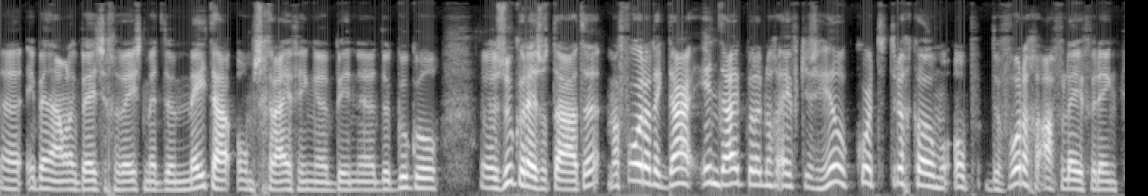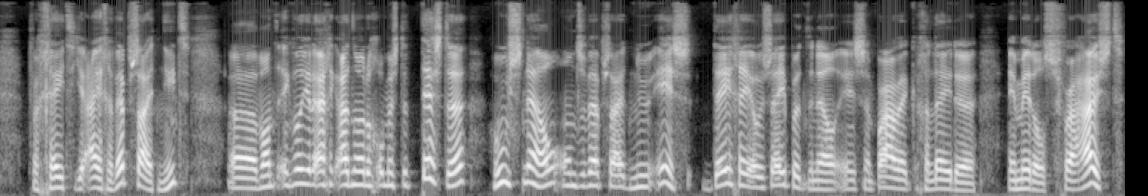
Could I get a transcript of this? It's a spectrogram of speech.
Uh, ik ben namelijk bezig geweest met de meta-omschrijvingen binnen de Google uh, zoekresultaten. Maar voordat ik daar induik, wil ik nog eventjes heel kort terugkomen op de vorige aflevering. Vergeet je eigen website niet. Uh, want ik wil jullie eigenlijk uitnodigen om eens te testen hoe snel onze website nu is. dgoc.nl is een paar weken geleden inmiddels verhuisd.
